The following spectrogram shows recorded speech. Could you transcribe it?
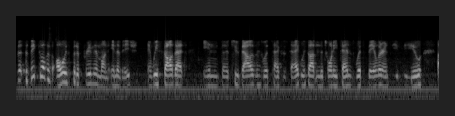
the, the Big 12 has always put a premium on innovation. And we saw that in the 2000s with Texas Tech. We saw it in the 2010s with Baylor and TCU. Uh,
